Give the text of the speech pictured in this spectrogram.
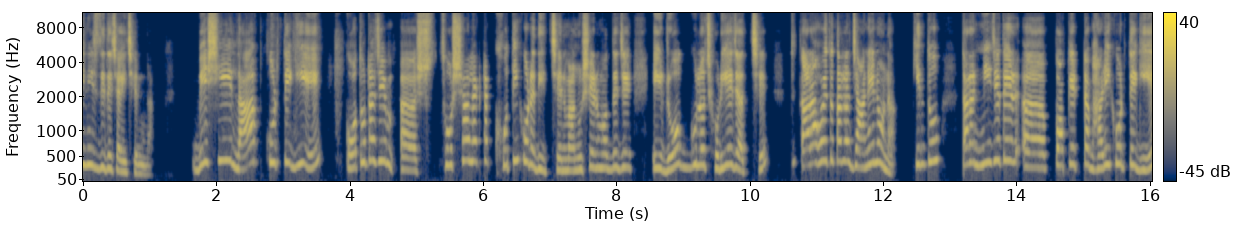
জিনিস দিতে চাইছেন না। বেশি লাভ করতে গিয়ে কতটা যে সোশ্যাল একটা ক্ষতি করে দিচ্ছেন মানুষের মধ্যে যে এই রোগগুলো ছড়িয়ে যাচ্ছে, তারা হয়তো তারা জানেনও না। কিন্তু তারা নিজেদের পকেটটা ভারী করতে গিয়ে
